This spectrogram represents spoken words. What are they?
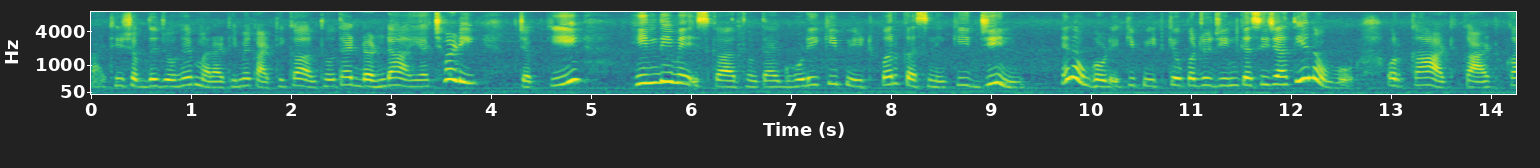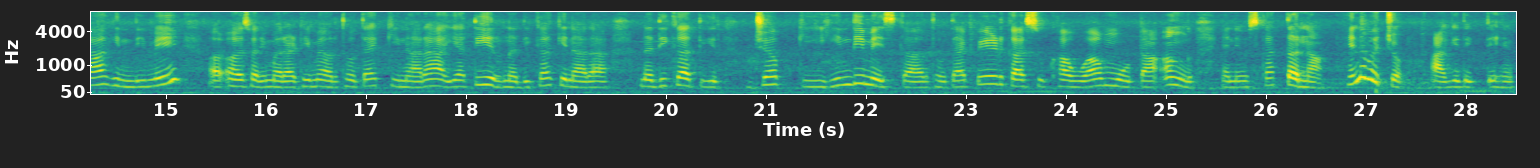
काठी शब्द जो है मराठी में काठी का अर्थ होता है डंडा या छड़ी, जबकि हिंदी में इसका अर्थ होता है घोड़े की पीठ पर कसने की जीन। है ना, घोड़े की पीठ के ऊपर जो जीन कसी जाती है ना वो, और काठ काठ का हिंदी में सॉरी मराठी में अर्थ होता है किनारा या तीर, नदी का किनारा, नदी का तीर, जबकि हिंदी में इसका अर्थ होता है पेड़ का सूखा हुआ मोटा अंग, यानी उसका तना, है ना बच्चों? आगे देखते हैं।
